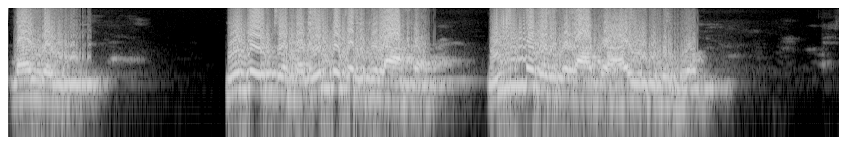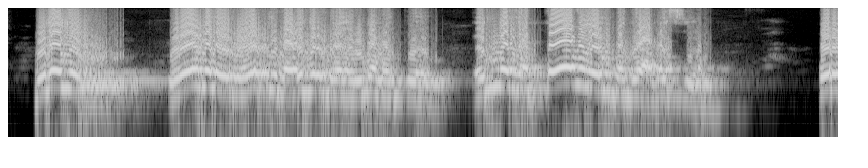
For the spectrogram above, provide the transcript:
நாங்கள் ஈடேற்றம் அடைந்தவர்களாக உயிர்ந்தவர்களாக ஆகிவிடுகிறோம். முதலில் இறைவனை நோக்கி வருகின்ற எங்களுக்கு என்னென்ன தேவை என்பது அவசியம். ஒரு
